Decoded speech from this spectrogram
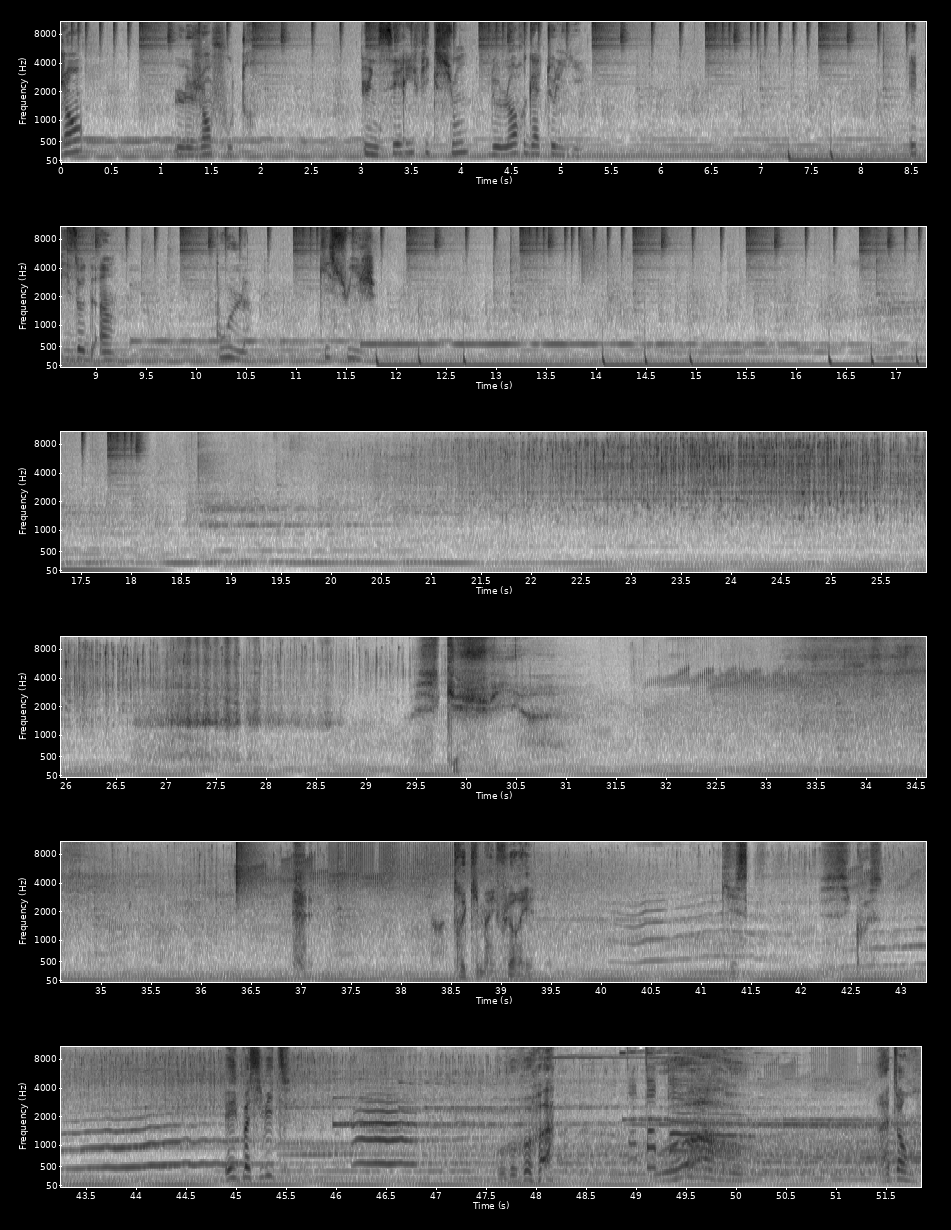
Jean, le Jean Foutre. Une série fiction de l'Orgue Atelier. Épisode 1. Poule. Qui suis-je? Que je suis. Un truc qui m'a effleuré. Qu'est-ce. C'est quoi ça Hé, pas si vite. Wow. Attends.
